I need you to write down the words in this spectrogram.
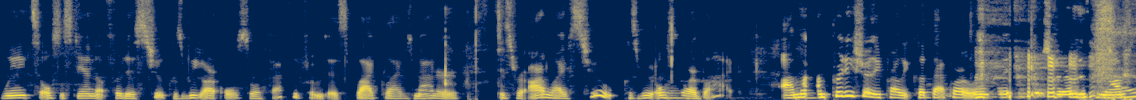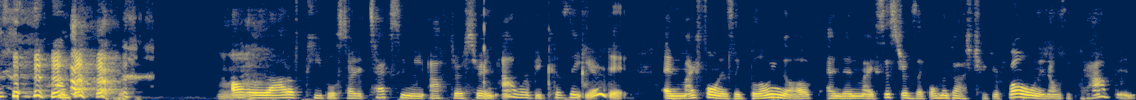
we need to also stand up for this too because we are also affected from this. Black Lives Matter is for our lives too because we also are black. I'm I'm pretty sure they probably cut that part a little bit. sure, let's be honest. Um, a lot of people started texting me after a certain hour because they aired it. And my phone is like blowing up. And then my sister was like, oh my gosh, check your phone. And I was like, what happened?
